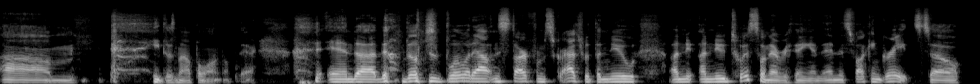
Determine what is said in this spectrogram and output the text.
Um he does not belong up there. And uh they'll, they'll just blow it out and start from scratch with a new a new, a new twist on everything and, and it's fucking great. So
